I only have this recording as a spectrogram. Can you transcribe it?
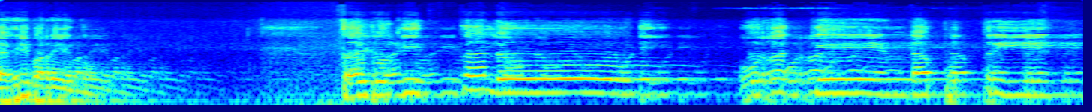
ലഹരി പറയുന്നു. തഴുകിത്തലോടി ഉറക്കേണ്ട പുത്രിയെ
